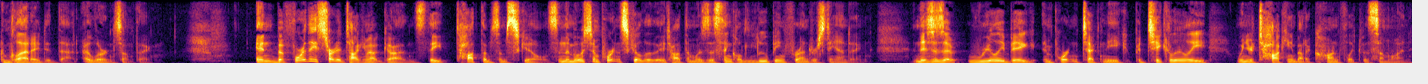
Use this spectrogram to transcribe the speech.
I'm glad I did that. I learned something. And before they started talking about guns, they taught them some skills. And the most important skill that they taught them was this thing called looping for understanding. And this is a really big, important technique, particularly when you're talking about a conflict with someone.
